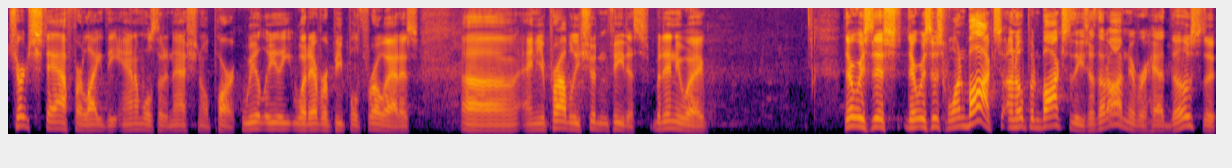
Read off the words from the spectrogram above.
church staff are like the animals at a national park. We'll eat whatever people throw at us, uh, and you probably shouldn't feed us. But anyway, there was this there was this one box, unopened box of these. I thought, oh, I've never had those. The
